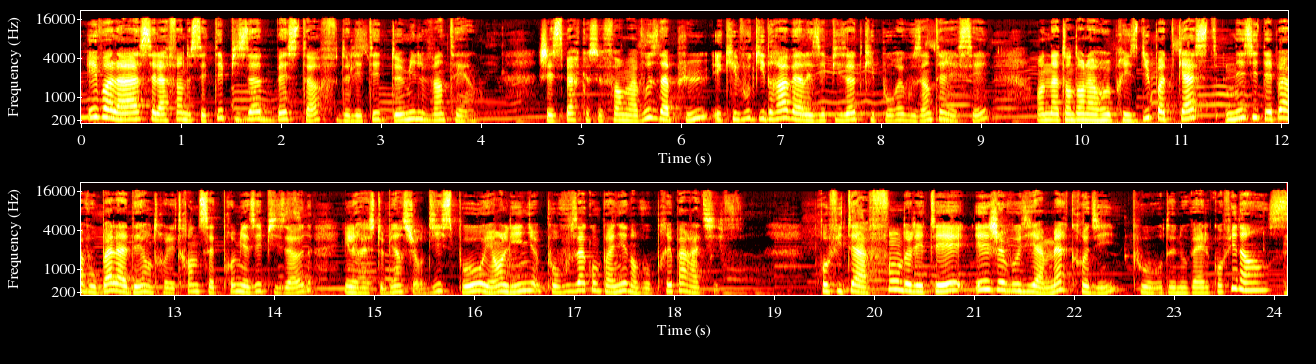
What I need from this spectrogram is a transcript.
Et voilà, c'est la fin de cet épisode best-of de l'été 2021. J'espère que ce format vous a plu et qu'il vous guidera vers les épisodes qui pourraient vous intéresser. En attendant la reprise du podcast, n'hésitez pas à vous balader entre les 37 premiers épisodes. Ils restent bien sûr dispo et en ligne pour vous accompagner dans vos préparatifs. Profitez à fond de l'été et je vous dis à mercredi pour de nouvelles confidences.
